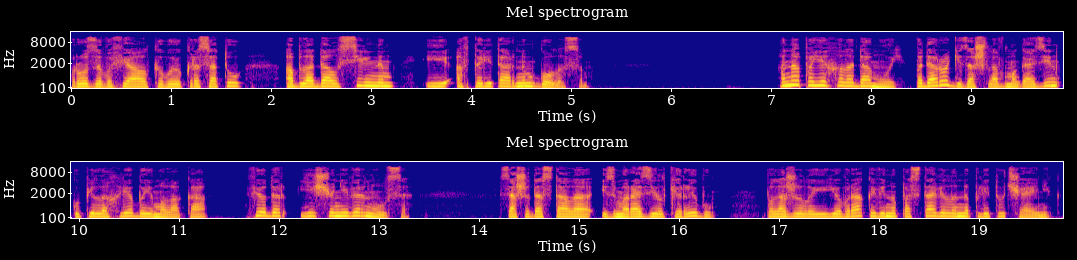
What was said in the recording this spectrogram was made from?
розово-фиалковую красоту, обладал сильным и авторитарным голосом. Она поехала домой. По дороге зашла в магазин, купила хлеба и молока. Федор еще не вернулся. Саша достала из морозилки рыбу, положила ее в раковину, поставила на плиту чайник.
